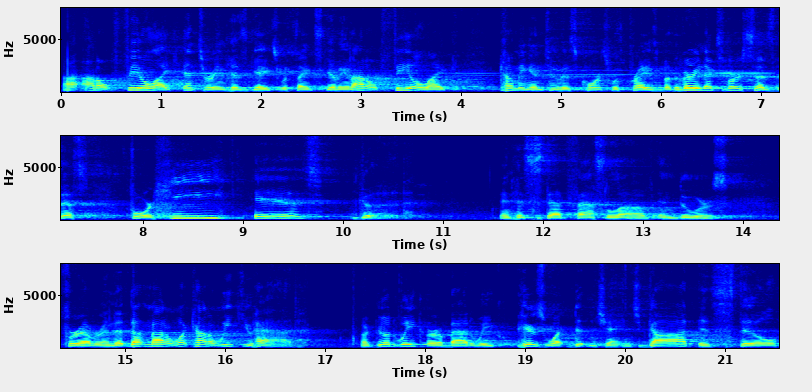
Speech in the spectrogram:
I, don't feel like entering his gates with thanksgiving, and I don't feel like coming into his courts with praise. But the very next verse says this For he is good, and his steadfast love endures forever. And it doesn't matter what kind of week you had a good week or a bad week, here's what didn't change God is still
